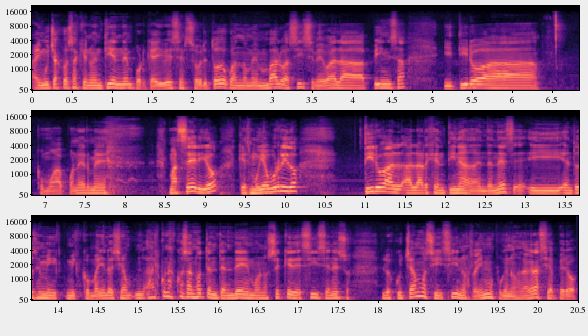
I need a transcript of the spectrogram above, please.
hay muchas cosas que no entienden porque hay veces, sobre todo cuando me embalo así, se me va la pinza y tiro a... como a ponerme más serio, que es muy aburrido, tiro a, la argentinada, ¿entendés? Y entonces mi- mis compañeros decían, algunas cosas no te entendemos, no sé qué decís en eso. Lo escuchamos y sí, nos reímos porque nos da gracia, pero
